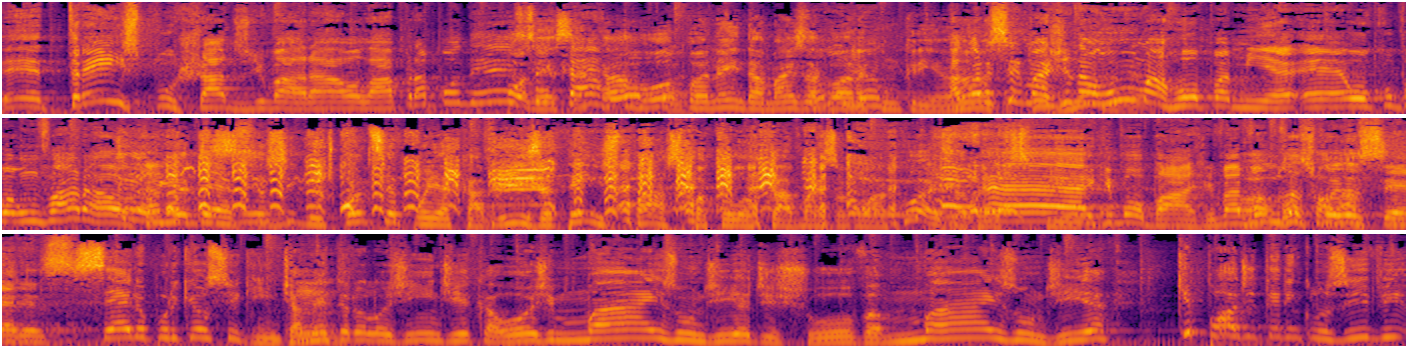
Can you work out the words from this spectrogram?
é, três puxados de varal lá pra poder, Poder secar, secar a roupa. roupa, né? Ainda mais agora Então, com criança. Agora você imagina mundo, uma Beto. roupa minha, é, ocupa um varal. Eu ia dizer o seguinte, quando você põe a camisa, tem espaço pra colocar mais alguma coisa, Beto É, que bobagem. Mas Ó, vamos às coisas sérias. Sério porque é o seguinte, Hum. a meteorologia indica hoje mais um dia de chuva, mais um dia que pode ter inclusive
